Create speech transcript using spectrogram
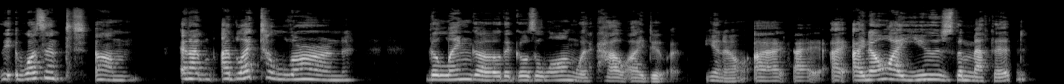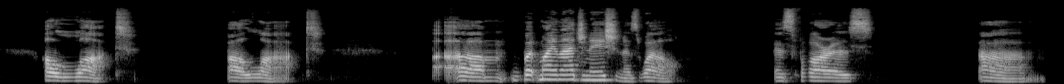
it wasn't, um, and I'd, I'd like to learn the lingo that goes along with how I do it. You know, I, I, I- know I use the method a lot, a lot. Um, but my imagination as well as far as um,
